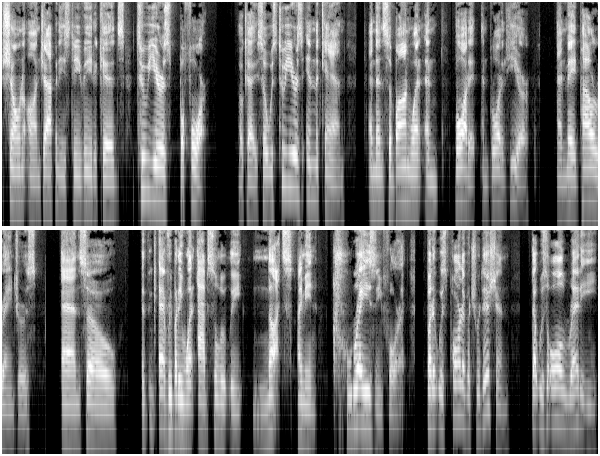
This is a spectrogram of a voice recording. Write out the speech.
shown on Japanese TV to kids two years before. Okay, so it was two years in the can, and then Saban went and bought it and brought it here and made Power Rangers, and so everybody went absolutely nuts. I mean, crazy for it. But it was part of a tradition that was already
